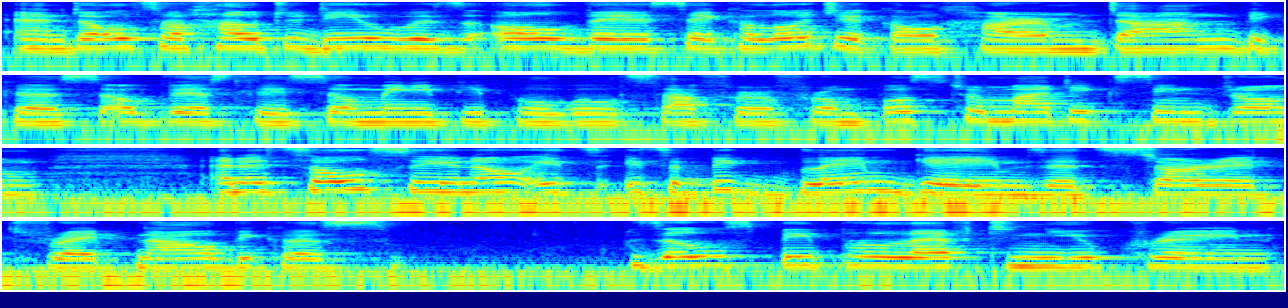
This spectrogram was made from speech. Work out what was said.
and also how to deal with all the psychological harm done because obviously so many people will suffer from post-traumatic syndrome and it's also you know it's it's a big blame game that started right now because those people left in Ukraine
